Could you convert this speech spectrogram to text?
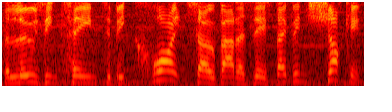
the losing team to be quite so bad as this. They've been shocking.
